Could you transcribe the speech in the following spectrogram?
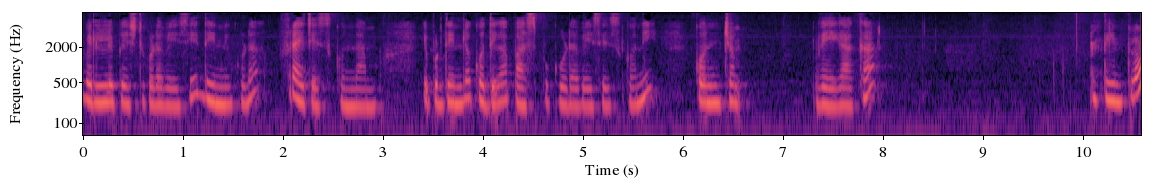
వెల్లుల్లి పేస్ట్ కూడా వేసి దీన్ని కూడా ఫ్రై చేసుకుందాము ఇప్పుడు దీనిలో కొద్దిగా పసుపు కూడా వేసేసుకొని కొంచెం వేగాక దీంట్లో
